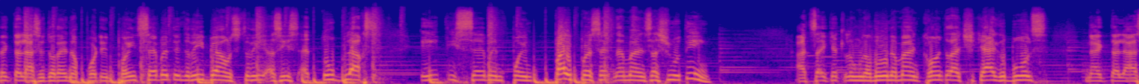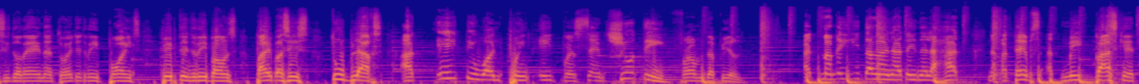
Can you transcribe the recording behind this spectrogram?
nagtala si Duren ng 14 points, 17 rebounds, 3 assists at 2 blocks, 87.5% naman sa shooting. At sa ikatlong laro naman kontra Chicago Bulls, nagtala si Duren ng 23 points, 15 rebounds, 5 assists, 2 blocks at 81.8% shooting from the field. At makikita nga natin na lahat ng attempts at made basket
